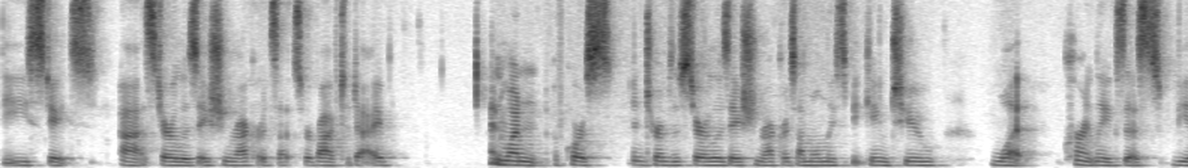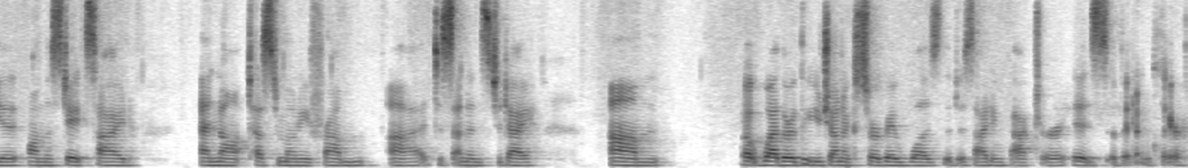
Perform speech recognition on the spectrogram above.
the state's uh, sterilization records that survive today. And when, of course, in terms of sterilization records, I'm only speaking to what currently exists via on the state side and not testimony from uh, descendants today. Um, but whether the eugenics survey was the deciding factor is a bit unclear,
